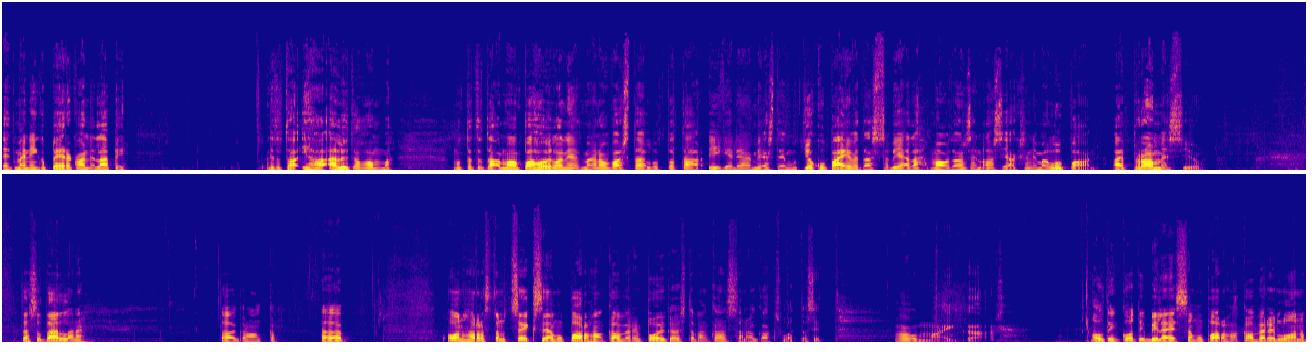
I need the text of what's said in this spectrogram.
että mä niin kuin perkaan ne läpi. Niin tota, ihan älytön homma. Mutta tota, mä oon pahoillani, että mä en ole vastaillut tota IGDM-viestejä, mutta joku päivä tässä vielä mä otan sen asiaksi, niin mä lupaan. I promise you. Tässä on tällainen. Tää on aika rankka. Öö, harrastanut seksiä mun parhaan kaverin poikaystävän kanssa noin kaksi vuotta sitten. Oh my god. Oltiin kotibileissä mun parhaan kaverin luona,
